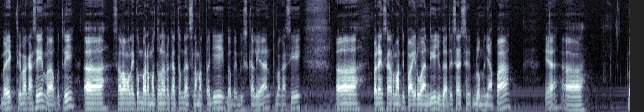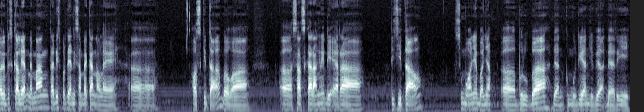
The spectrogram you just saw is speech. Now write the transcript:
Baik, terima kasih Mbak Putri. Uh, Assalamualaikum warahmatullahi wabarakatuh dan selamat pagi Bapak Ibu sekalian. Terima kasih uh, pada yang saya hormati Pak Irwandi juga tadi saya belum menyapa. Ya, uh, Bapak Ibu sekalian, memang tadi seperti yang disampaikan oleh uh, host kita bahwa uh, saat sekarang ini di era digital semuanya banyak uh, berubah dan kemudian juga dari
